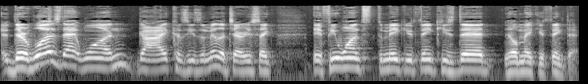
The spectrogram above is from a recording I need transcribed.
there was that one guy because he's a military. He's like, if he wants to make you think he's dead, he'll make you think that,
